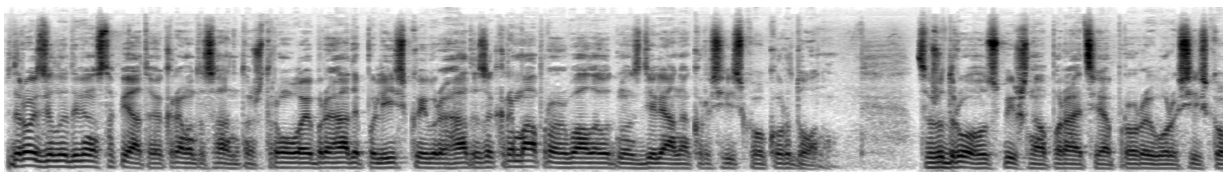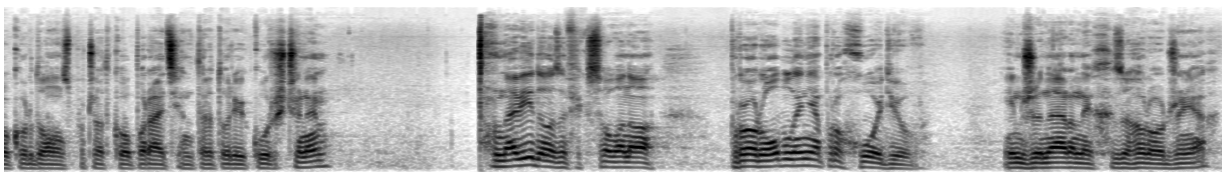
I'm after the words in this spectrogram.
Підрозділи 95-ї окремо десантно-штурмової бригади Поліської бригади, зокрема, прорвали одну з ділянок російського кордону. Це вже друга успішна операція прориву російського кордону з початку операції на території Курщини. На відео зафіксовано пророблення проходів інженерних загородженнях,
